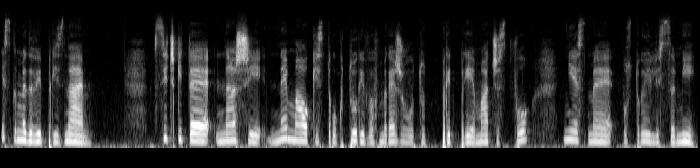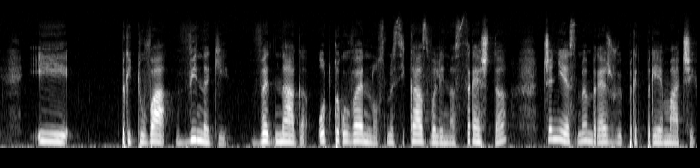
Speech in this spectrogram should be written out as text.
Искаме да ви признаем, всичките наши немалки структури в мрежовото предприемачество ние сме построили сами и при това винаги, веднага, откровенно сме си казвали на среща, че ние сме мрежови предприемачи.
